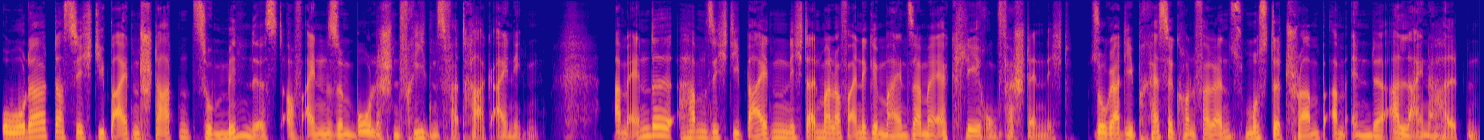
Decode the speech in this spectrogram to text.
oder dass sich die beiden Staaten zumindest auf einen symbolischen Friedensvertrag einigen. Am Ende haben sich die beiden nicht einmal auf eine gemeinsame Erklärung verständigt. Sogar die Pressekonferenz musste Trump am Ende alleine halten.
